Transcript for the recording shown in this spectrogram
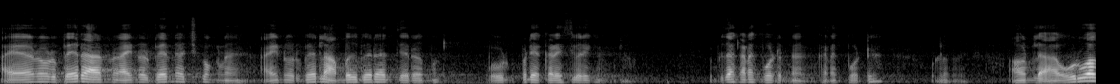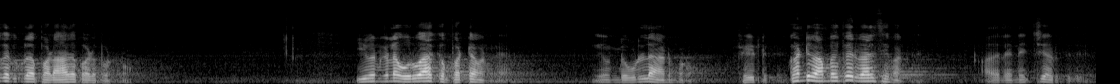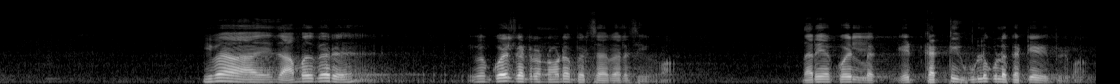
ஐநூறு பேர் அறுநூறு ஐநூறு பேர்னு வச்சுக்கோங்களேன். ஐநூறு பேரில் ஐம்பது பேராக தேர்வு உட்படியாக கடைசி வரைக்கும். இப்படி தான் கணக்கு போட்டுருந்தாங்க. கணக்கு போட்டு உள்ள அவங்கள உருவாக்கத்துக்குள்ளே படாத பாடுபடணும். இவங்கெல்லாம் உருவாக்கப்பட்டவனுங்க இவங்களை உள்ளே அனுப்பணும். ஃபீல்டுக்கு கண்டிப்பாக ஐம்பது பேர் வேலை செய்வாங்க. அதில் நிச்சயம் இருக்குது. இவன் இந்த ஐம்பது பேர் இவன் கோயில் கட்டுறவனோட பெருசாக வேலை செய்வான். நிறைய கோயிலில் கட்டி உள்ளுக்குள்ளே கட்டி எழுப்பிடுவான்.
